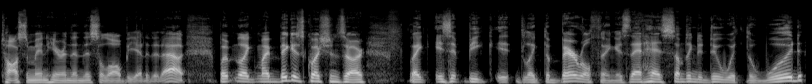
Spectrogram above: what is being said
toss them in here and then this will all be edited out but like my biggest questions are like is it be it, like the barrel thing is that has something to do with the wood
